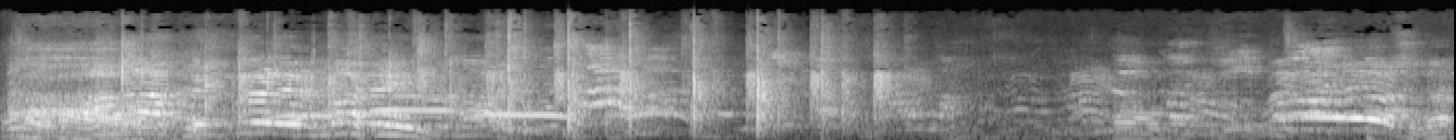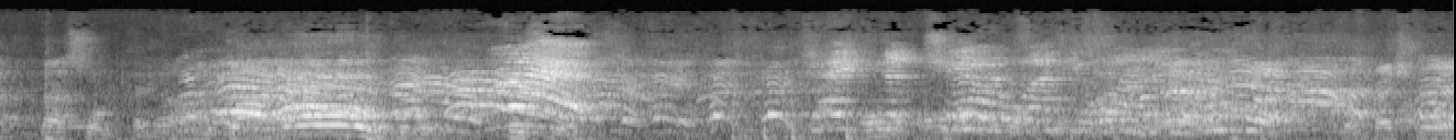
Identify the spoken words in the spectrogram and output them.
Unlucky, brilliant, lucky. Um, so that, that's one thing. Pressure in.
